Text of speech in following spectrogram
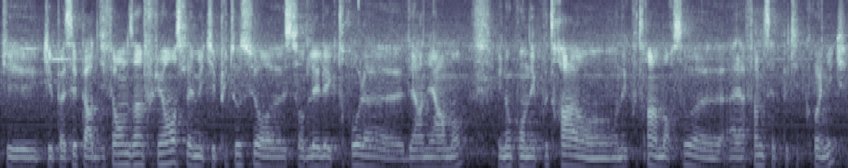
qui, est, passé par différentes influences, là, mais qui est plutôt sur, euh, sur de l'électro là, euh, dernièrement. Et donc on écoutera, on, écoutera un morceau à la fin de cette petite chronique.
